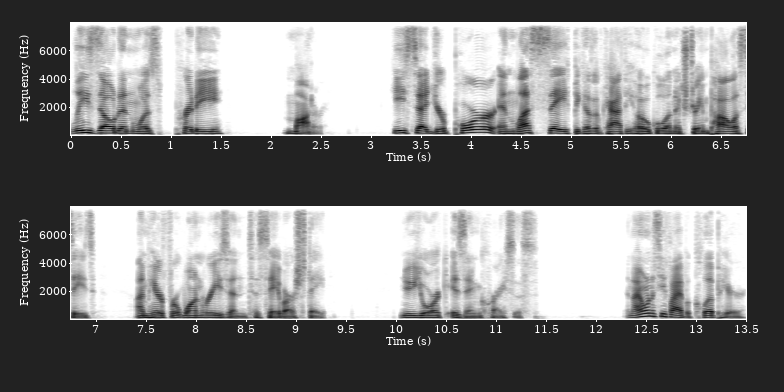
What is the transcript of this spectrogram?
Lee Zeldin was pretty moderate. He said, You're poorer and less safe because of Kathy Hochul and extreme policies. I'm here for one reason to save our state. New York is in crisis. And I want to see if I have a clip here.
